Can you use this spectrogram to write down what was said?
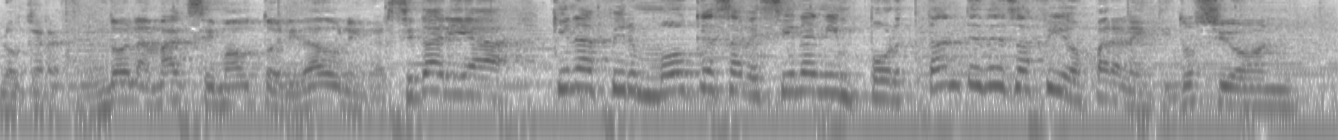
lo que refundó la máxima autoridad universitaria, quien afirmó que se avecinan importantes desafíos para la institución.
